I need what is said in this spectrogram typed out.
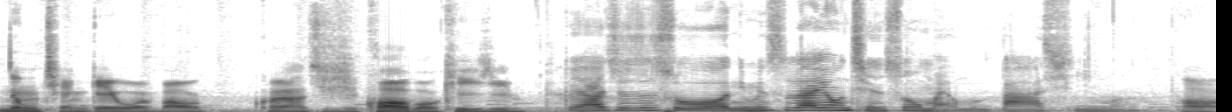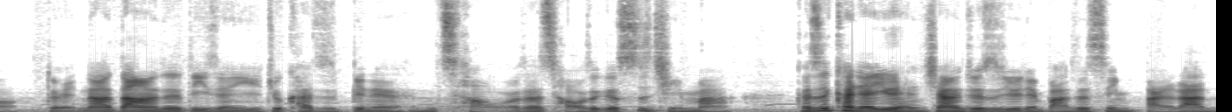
弄钱给我，把我。快啊，就是跨我气心。对啊，就是说你们是不是在用钱收买我们巴西吗？哦，对，那当然这个地震也就开始变得很吵，在吵这个事情嘛。可是看起来又很像，就是有点把这事情摆烂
